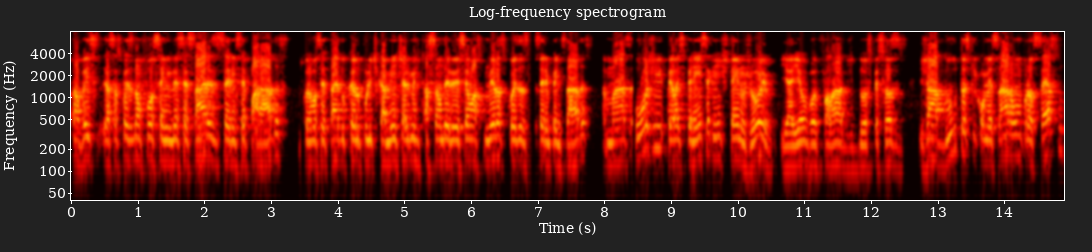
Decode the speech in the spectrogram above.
Talvez essas coisas não fossem necessárias de serem separadas, quando você está educando politicamente, a alimentação deveria ser uma das primeiras coisas a serem pensadas. Mas hoje, pela experiência que a gente tem no joio, e aí eu vou falar de duas pessoas já adultas que começaram um processo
